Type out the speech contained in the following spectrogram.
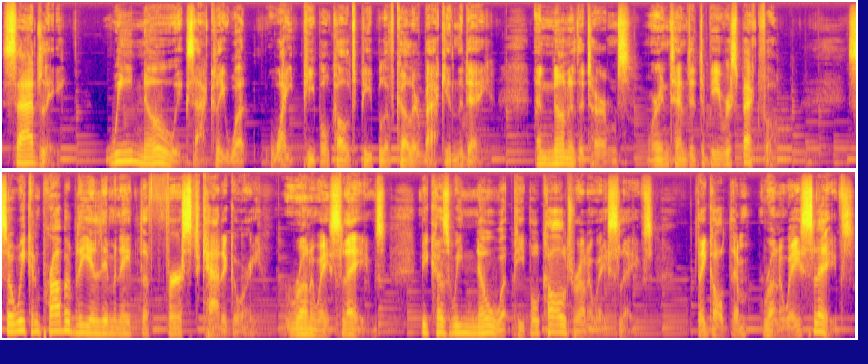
Sadly, we know exactly what white people called people of color back in the day, and none of the terms were intended to be respectful. So we can probably eliminate the first category, runaway slaves, because we know what people called runaway slaves they called them runaway slaves,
